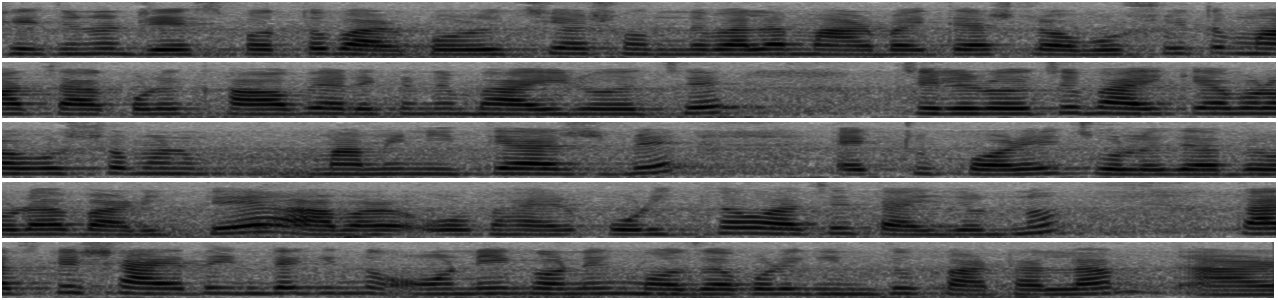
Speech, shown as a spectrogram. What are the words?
সেই জন্য ড্রেসপত্র বার করেছি। আর সন্ধ্যেবেলা মার বাড়িতে আসলে অবশ্যই তো মা চা করে খাওয়াবে। আর এখানে ভাই রয়েছে, ছেলে রয়েছে। ভাইকে আবার অবশ্য আমার মামি নিতে আসবে। একটু পরেই চলে যাবে ওরা বাড়িতে। আবার ওর ভাইয়ের পরীক্ষাও আছে, তাই জন্য। তো আজকে সাড়ে তিনটা কিন্তু অনেক অনেক মজা করে কিন্তু কাটালাম। আর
